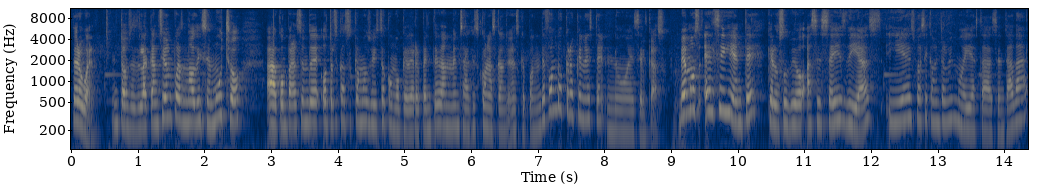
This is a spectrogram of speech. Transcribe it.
Pero bueno, entonces la canción pues no dice mucho a comparación de otros casos que hemos visto como que de repente dan mensajes con las canciones que ponen de fondo, creo que en este no es el caso. Vemos el siguiente que lo subió hace seis días y es básicamente lo mismo, ella está sentada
